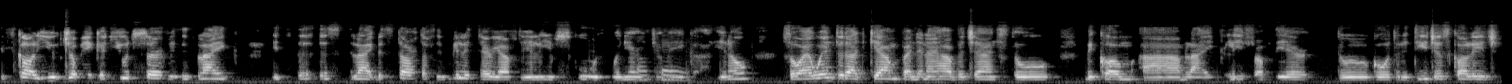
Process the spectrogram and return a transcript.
it's called Youth Jamaican Youth Service. It's like it's the, like the start of the military after you leave school when you're in Jamaica. You know, so I went to that camp and then I have the chance to become um, like leave from there to go to the teachers college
